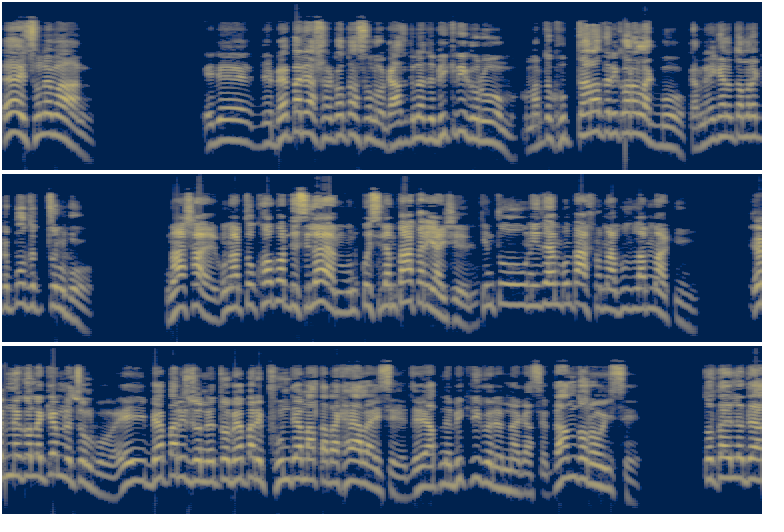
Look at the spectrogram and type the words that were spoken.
এই সুলেমান এই যে যে ব্যাপারে আসার কথা ছিল গাছগুলা যে বিক্রি করুম আমার তো খুব তাড়াতাড়ি করা লাগবো কারণ এখানে তো আমার একটা প্রজেক্ট চলবো। না সাহেব ওনার তো খবর দিছিলাম উনি কইছিলাম তাড়াতাড়ি আইসেন কিন্তু উনি যেন পর্যন্ত আসলো না বুঝলাম না কি। এমনি করলে কেমনে চলবো? এই ব্যাপারীর জন্য তো ব্যাপারী ফোন দিয়ে মাথাটা খেয়াল আইছে যে আপনি বিক্রি করেন না গাছে দাম দর হইছে। তো তাইলে দেয়া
